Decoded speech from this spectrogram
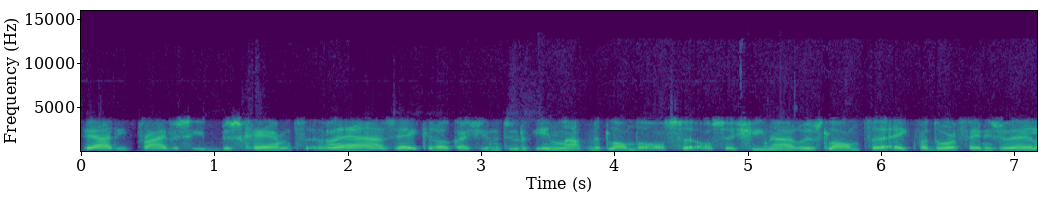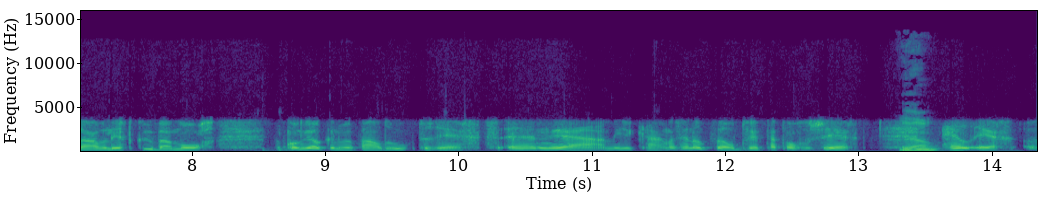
ja, die privacy beschermt. Nou ja, zeker ook als je natuurlijk inlaat met landen als, als China, Rusland, Ecuador, Venezuela, wellicht Cuba nog. Dan kom je ook in een bepaalde hoek terecht. En ja, Amerikanen zijn ook wel, het werd net al gezegd, Ja. heel erg uh,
